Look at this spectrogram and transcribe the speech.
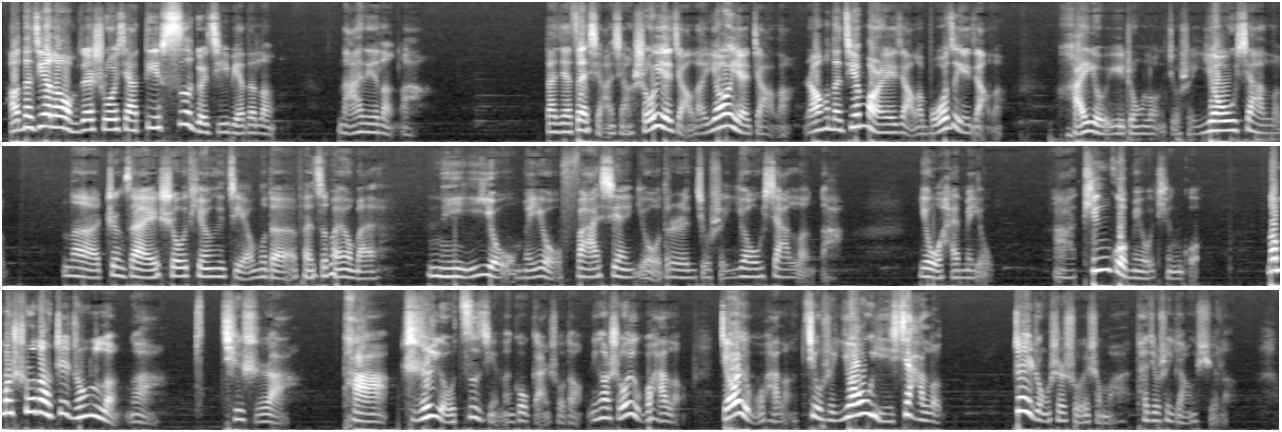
好，那接下来我们再说一下第四个级别的冷，哪里冷啊？大家再想一想，手也讲了，腰也讲了，然后呢，肩膀也讲了，脖子也讲了，还有一种冷就是腰下冷。那正在收听节目的粉丝朋友们，你有没有发现有的人就是腰下冷啊？有还没有，啊，听过没有听过？那么说到这种冷啊，其实啊，他只有自己能够感受到。你看手也不怕冷，脚也不怕冷，就是腰以下冷，这种是属于什么？它就是阳虚了。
